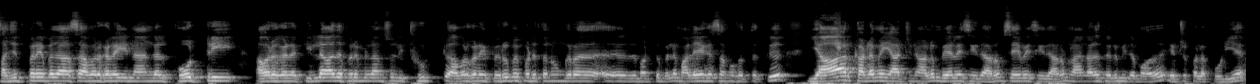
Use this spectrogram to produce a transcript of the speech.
சஜித் பிரேமதாஸ் அவர்களை நாங்கள் போற்றி அவர்களுக்கு இல்லாத பெருமைலாம் சொல்லி துட்டு அவர்களை பெருமைப்படுத்தணுங்கிற இது மட்டுமில்லை. மலையக சமூகத்துக்கு யார் கடமை ஆற்றினாலும் வேலை செய்தாலும் சேவை செய்தாலும் நாங்கள் பெருமிதமாக ஏற்றுக்கொள்ளக்கூடிய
